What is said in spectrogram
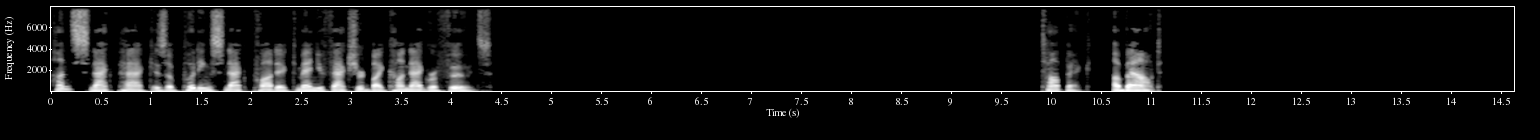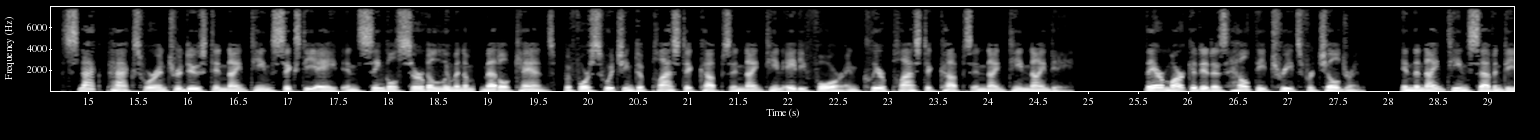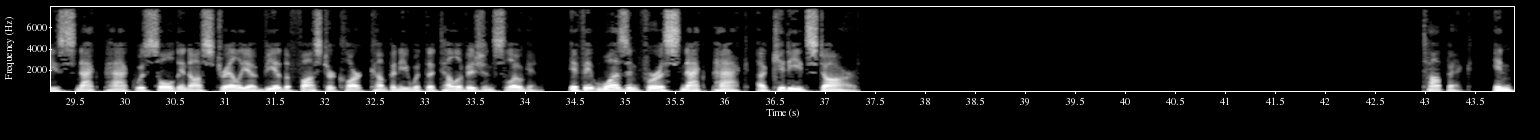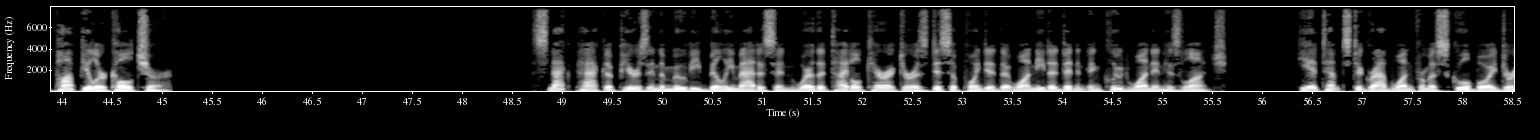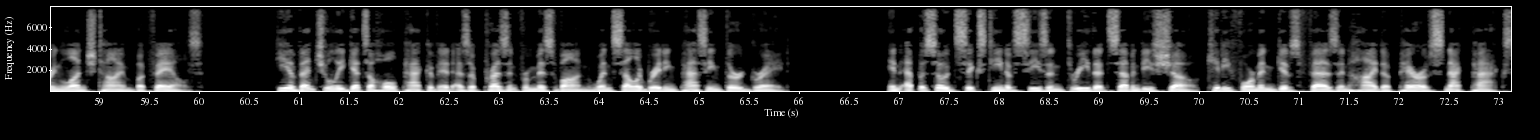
Hunt's Snack Pack is a pudding snack product manufactured by Conagra Foods. About Snack packs were introduced in 1968 in single-serve aluminum, metal cans, before switching to plastic cups in 1984 and clear plastic cups in 1990. They are marketed as healthy treats for children. In the 1970s Snack Pack was sold in Australia via the Foster Clark Company with the television slogan, "'If it wasn't for a snack pack, a kid'd starve'". In popular culture Snack Pack appears in the movie Billy Madison where the title character is disappointed that Juanita didn't include one in his lunch. He attempts to grab one from a schoolboy during lunchtime but fails. He eventually gets a whole pack of it as a present from Miss Vaughn when celebrating passing third grade. In episode 16 of season 3 That 70s Show, Kitty Forman gives Fez and Hyde a pair of snack packs.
